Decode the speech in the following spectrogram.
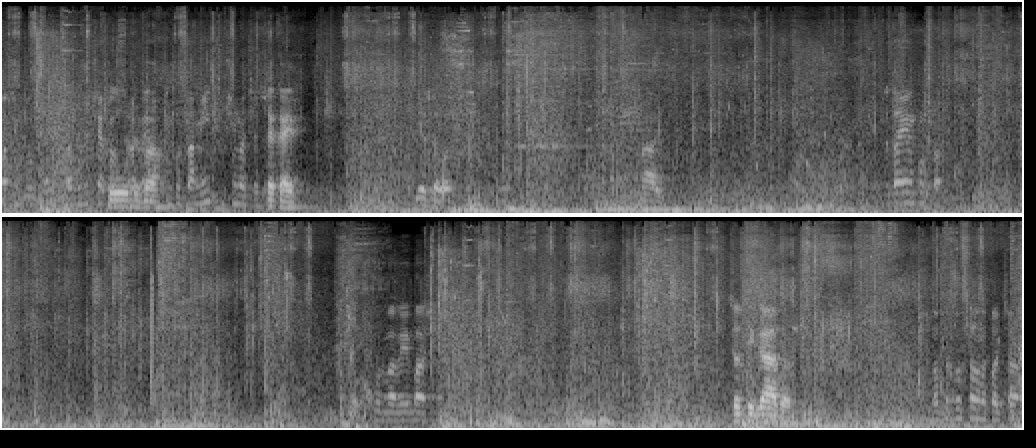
macie plusy? Zaburzycie jako Kurwa. strefy? Z impulsami? Musimy lecieć. Czekaj. Podjeżdża was. Nice. Daję impulsa. Kurwa, wyjebać. Co ty gadasz? No w drugą stronę poleciałem.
